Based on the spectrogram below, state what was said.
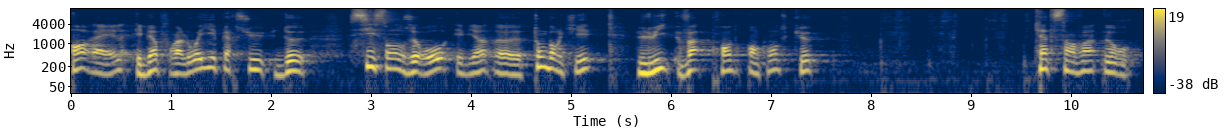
en réel, eh bien, pour un loyer perçu de 600 euros, eh bien, euh, ton banquier, lui, va prendre en compte que 420 euros.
